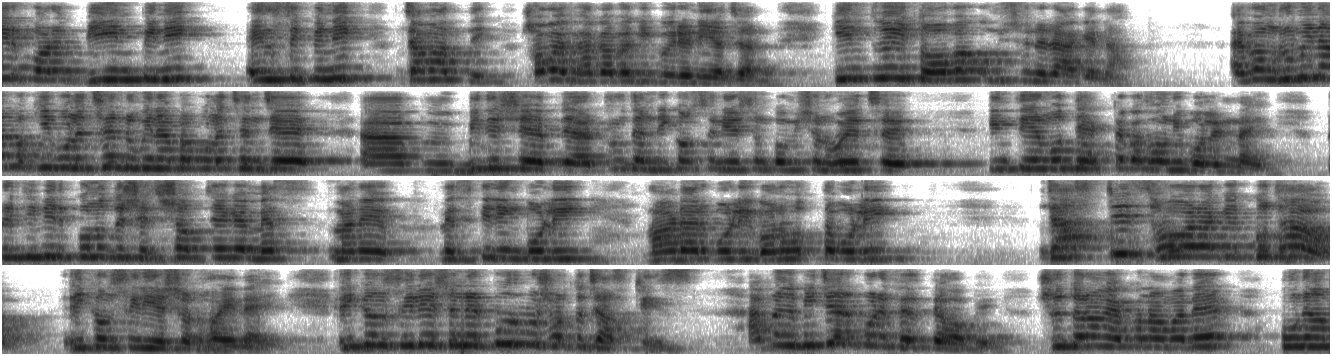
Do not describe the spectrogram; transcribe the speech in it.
এরপরে বিএনপি নিক এনসিপি নিক জামাত নিক সবাই ভাগাভাগি করে নিয়ে যান। কিন্তু এই তবা কমিশনের আগে না। এবং রুমিনাপা কি বলেছেন? রুমিনাপা বলেছেন যে বিদেশে ট্রুথ অ্যান্ড রিকনসিলিয়েশন কমিশন হয়েছে। কিন্তু এর মধ্যে একটা কথা উনি বলেন নাই। পৃথিবীর কোন দেশে সব জায়গায় মানে মেসকিলিং বলি মার্ডার বলি, গণহত্যা বলি জাস্টিস হওয়ার আগে কোথাও রিকনসিলিয়েশন হয় নাই। রিকনসিলিয়েশনের পূর্ব শর্ত জাস্টিস আপনাকে বিচার করে ফেলতে হবে। সুতরাং এখন আমাদের পুনাম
